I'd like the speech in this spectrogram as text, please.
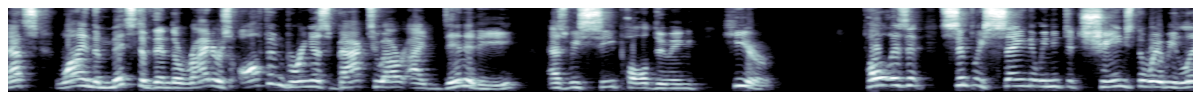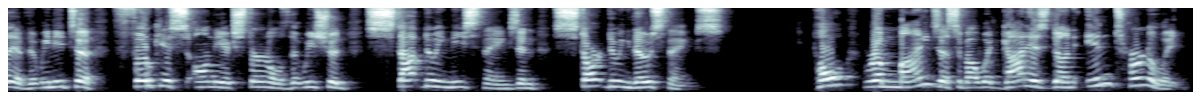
That's why, in the midst of them, the writers often bring us back to our identity, as we see Paul doing here. Paul isn't simply saying that we need to change the way we live, that we need to focus on the externals, that we should stop doing these things and start doing those things. Paul reminds us about what God has done internally,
